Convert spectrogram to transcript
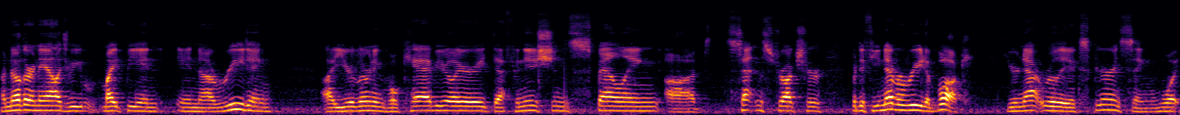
Another analogy might be in, in uh, reading, uh, you're learning vocabulary, definitions, spelling, uh, sentence structure, but if you never read a book, you're not really experiencing what,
